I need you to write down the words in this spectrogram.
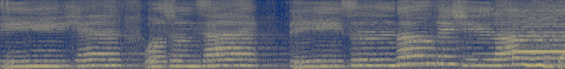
第一天我存在，第一次能飞起来。烧饼真的很可爱。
